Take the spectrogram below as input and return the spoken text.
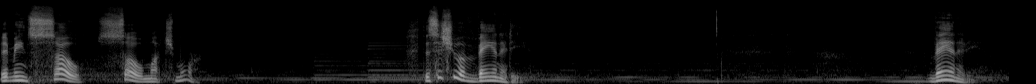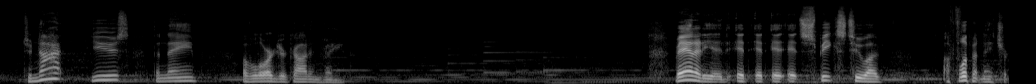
it means so, so much more. This issue of vanity. Vanity. Do not use the name of Lord your God in vain. Vanity, it, it, it, it speaks to a, a flippant nature.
